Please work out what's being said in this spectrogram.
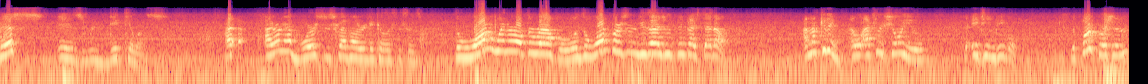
This is ridiculous. I I don't have words to describe how ridiculous this is. The one winner of the raffle was the one person you guys would think I set up. I'm not kidding. I will actually show you the 18 people. The first person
